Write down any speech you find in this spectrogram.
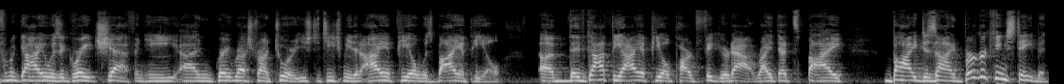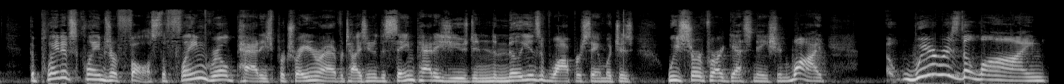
from a guy who was a great chef and he uh, a great restaurateur. He used to teach me that eye appeal was buy appeal. Uh, they've got the eye appeal part figured out, right? That's by by design. Burger King statement: the plaintiff's claims are false. The flame grilled patties portrayed in our advertising are the same patties used in the millions of Whopper sandwiches we serve to our guests nationwide. Where is the line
